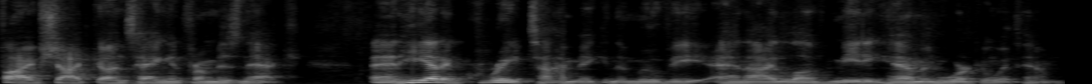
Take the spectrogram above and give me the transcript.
five shotguns hanging from his neck. And he had a great time making the movie, and I loved meeting him and working with him.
